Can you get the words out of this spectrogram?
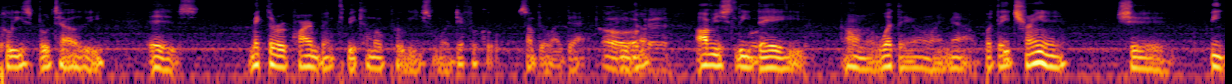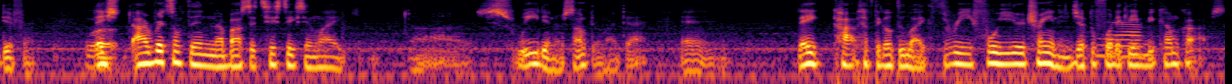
police brutality, is make the requirement to become a police more difficult, something like that. oh you know? okay, Obviously, they, I don't know what they on right now, but they training should be different. They, sh- I read something about statistics in like uh, Sweden or something like that, and they cops have to go through like three, four year training just before they can even become cops.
